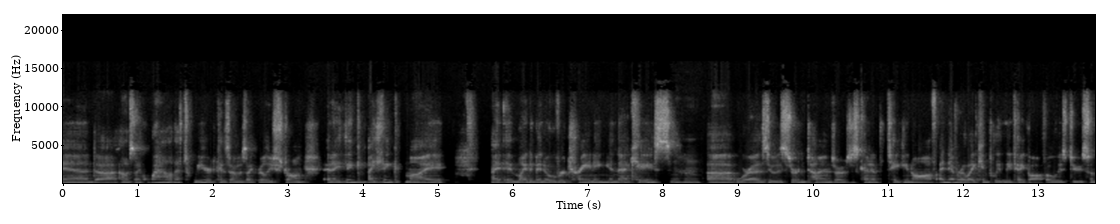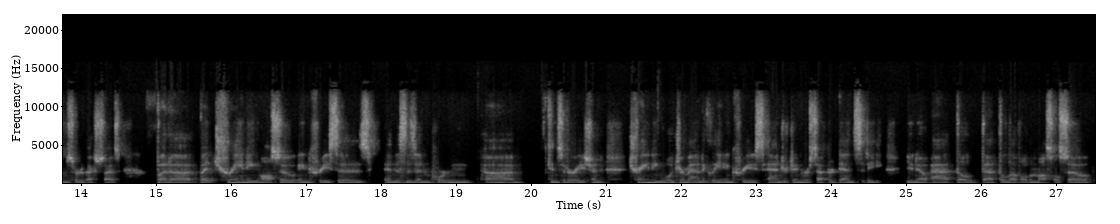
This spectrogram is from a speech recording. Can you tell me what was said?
and uh, I was like, wow, that's weird because I was like really strong, and I think I think my I, it might have been overtraining in that case. Mm-hmm. Uh, whereas it was certain times where I was just kind of taking off. I never like completely take off. I always do some sort of exercise. But uh, but training also increases, and this is an important uh, consideration. Training will dramatically increase androgen receptor density you know at the at the level of the muscle. So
